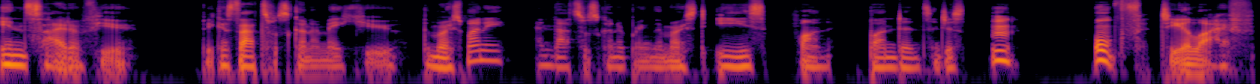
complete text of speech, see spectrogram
inside of you. Because that's what's going to make you the most money and that's what's going to bring the most ease, fun, abundance, and just mm, oomph to your life.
